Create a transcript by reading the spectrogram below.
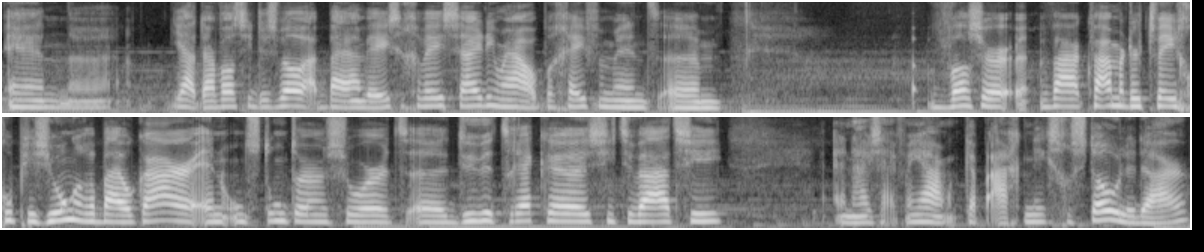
En uh, ja, daar was hij dus wel bij aanwezig geweest, zei hij. Maar op een gegeven moment um, was er, waar, kwamen er twee groepjes jongeren bij elkaar en ontstond er een soort uh, duwen-trekken situatie. En hij zei van ja, ik heb eigenlijk niks gestolen daar.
